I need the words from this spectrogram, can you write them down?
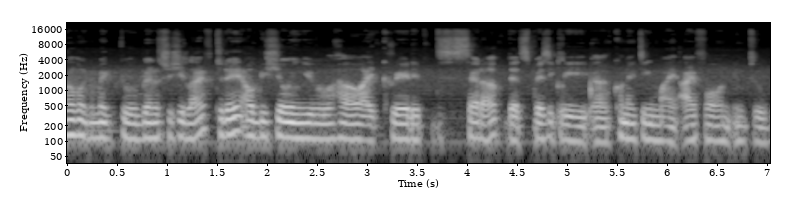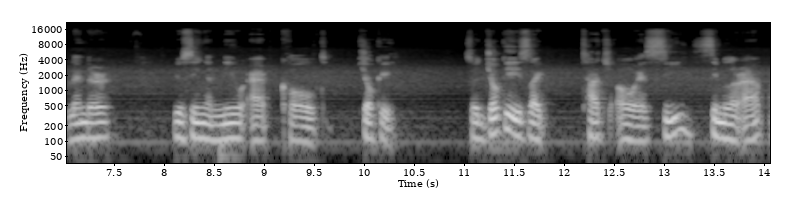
Hello, welcome back to Blender Sushi Live. Today I'll be showing you how I created this setup that's basically uh, connecting my iPhone into Blender using a new app called Jockey. So Jockey is like TouchOSC, similar app,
